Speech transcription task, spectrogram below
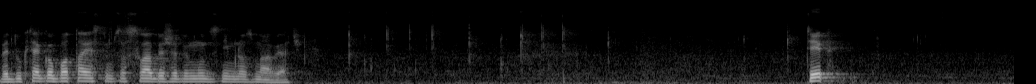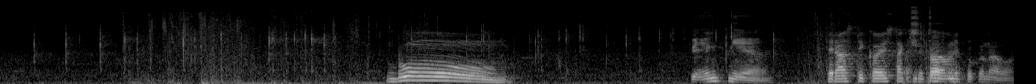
Według tego bota jestem za słaby, żeby móc z nim rozmawiać. Typ? Bum! Pięknie! Teraz tylko jest taki Właśnie to mnie problem. pokonała.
